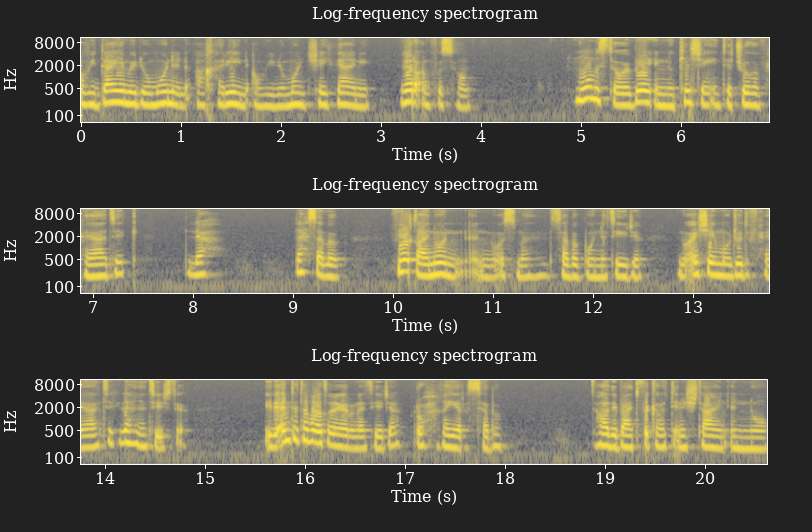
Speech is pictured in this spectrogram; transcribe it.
أو دايم يلومون الآخرين أو يلومون شيء ثاني غير أنفسهم. مو مستوعبين إنه كل شيء أنت تشوفه في حياتك له له سبب. في قانون إنه اسمه السبب والنتيجة إنه أي شيء موجود في حياتك له نتيجته. إذا أنت تبغى تغير النتيجة روح غير السبب. هذه بعد فكرة إينشتاين إنه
